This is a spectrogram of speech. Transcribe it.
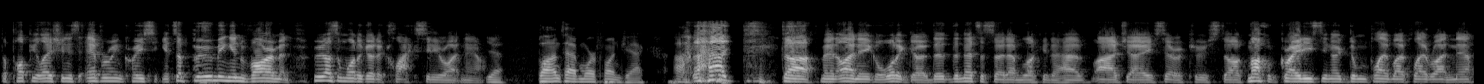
The population is ever increasing. It's a booming environment. Who doesn't want to go to Clack City right now? Yeah. Blondes have more fun, Jack. Uh, Duh, man, Ian Eagle, what a go. The, the Nets are so damn lucky to have RJ, Sarah Kustok, Michael Grady's, you know, doing play by play right now.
